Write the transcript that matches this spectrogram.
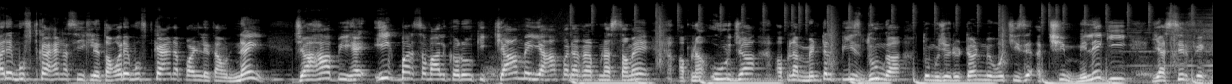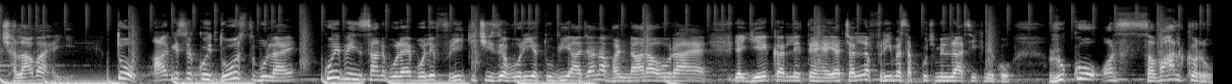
अरे मुफ़्त का है ना सीख लेता हूँ, अरे मुफ़्त का है ना पढ़ लेता हूँ। नहीं, जहाँ भी है, एक बार सवाल करो कि क्या मैं यहाँ पर अगर अपना समय, अपना ऊर्जा, अपना मेंटल पीस दूँगा तो मुझे रिटर्न में वो चीज़ें अच्छी मिलेगी या सिर्फ़ एक छलावा है ये? तो आगे से कोई दोस्त बुलाए, कोई भी इंसान बुलाए, बोले, फ्री की चीज़ें हो रही है, तू भी आ जाना भंडारा हो रहा है, या ये कर लेते हैं, या चलना फ्री में सब कुछ मिल रहा है सीखने को। रुको और सवाल करो,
